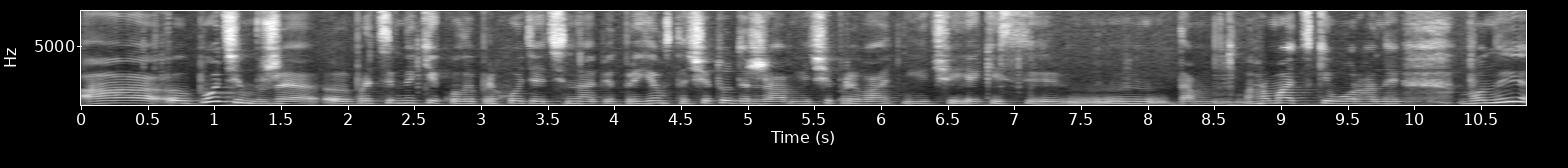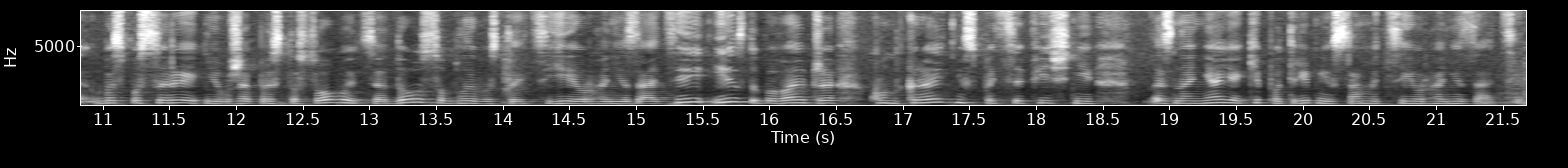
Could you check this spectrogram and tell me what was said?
А е, потім вже е, працівники, коли приходять на підприємства, чи то державні, чи приватні, чи якісь е, там громадські органи, вони безпосередньо вже пристосовуються до особливостей цієї організації і здобувають вже конкретні специфічні знання, які потрібні саме цій організації.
